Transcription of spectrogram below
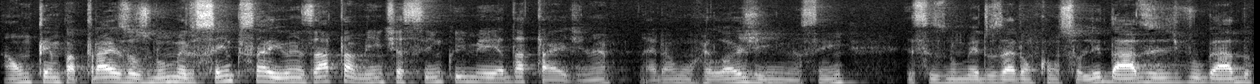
há um tempo atrás os números sempre saíam exatamente às 5 e meia da tarde, né? Era um reloginho, assim. Esses números eram consolidados e divulgados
